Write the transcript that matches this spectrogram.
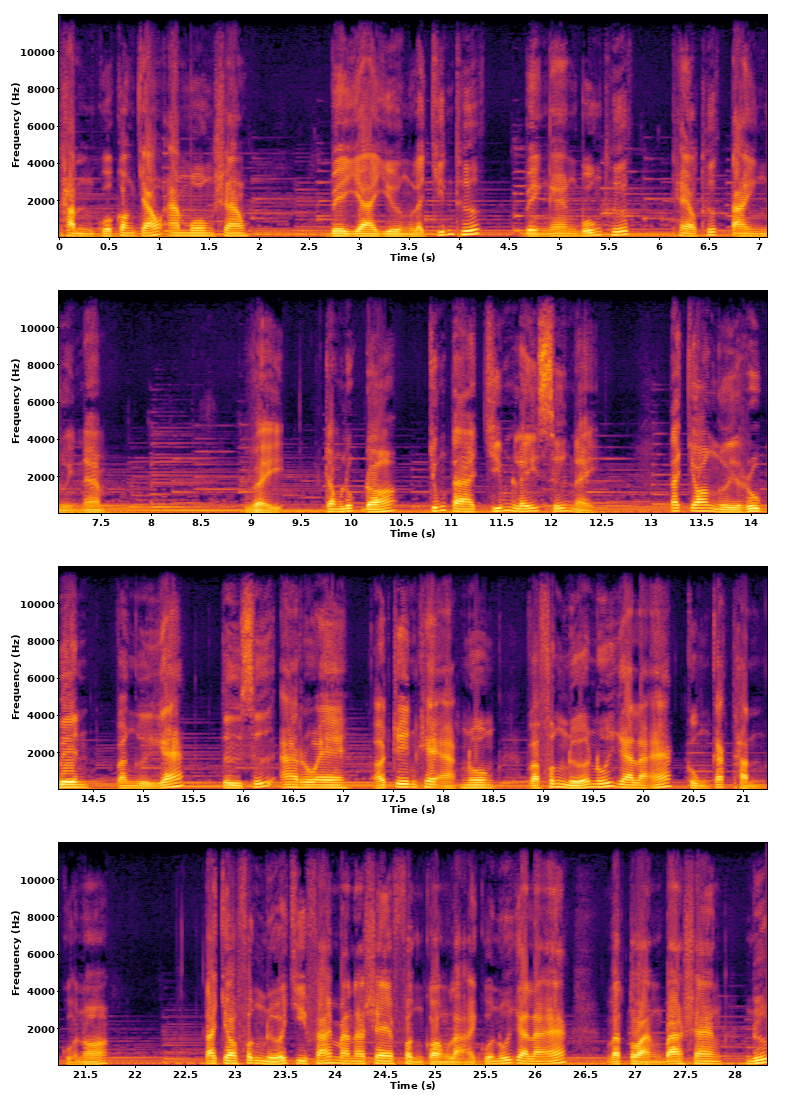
thành của con cháu amôn sao? Bề dài giường là chín thước, bề ngang bốn thước, theo thước tay người nam. Vậy, trong lúc đó, chúng ta chiếm lấy xứ này. Ta cho người Ruben và người Gác từ xứ Aroe ở trên khe Ạc Nôn và phân nửa núi Galaad cùng các thành của nó. Ta cho phân nửa chi phái Manasse phần còn lại của núi Galaad và toàn Ba Sang nước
